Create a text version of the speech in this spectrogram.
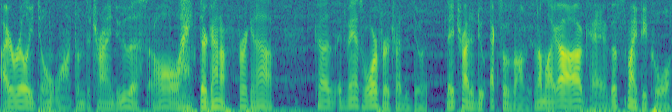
I really don't want them to try and do this at all. Like, they're gonna frick it up. Because Advanced Warfare tried to do it. They tried to do Exo Zombies, and I'm like, oh, okay, this might be cool.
